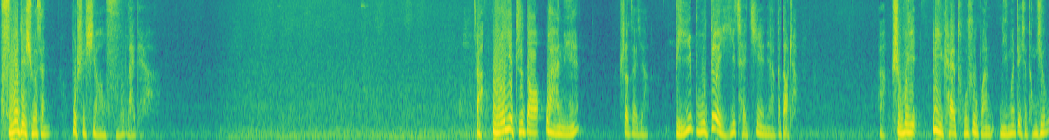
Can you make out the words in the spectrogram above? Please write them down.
佛的学生不是享福来的呀！啊，我一直到晚年，实在讲，逼不得已才建两个道场。啊，是为离开图书馆，你们这些同修，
